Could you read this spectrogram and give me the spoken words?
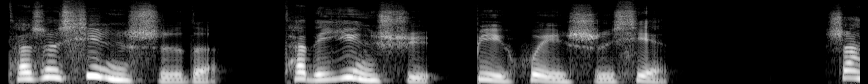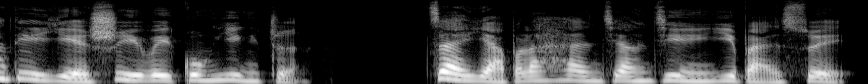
他是信实的，他的应许必会实现。上帝也是一位供应者，在亚伯拉罕将近一百岁。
